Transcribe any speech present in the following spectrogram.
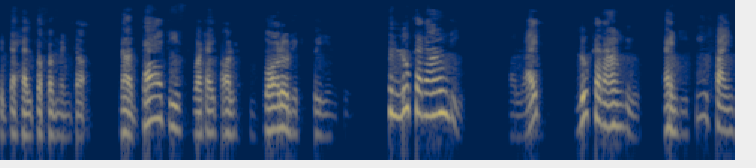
with the help of a mentor. Now that is what I call borrowed experiences. Look around you, all right? Look around you, and if you find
